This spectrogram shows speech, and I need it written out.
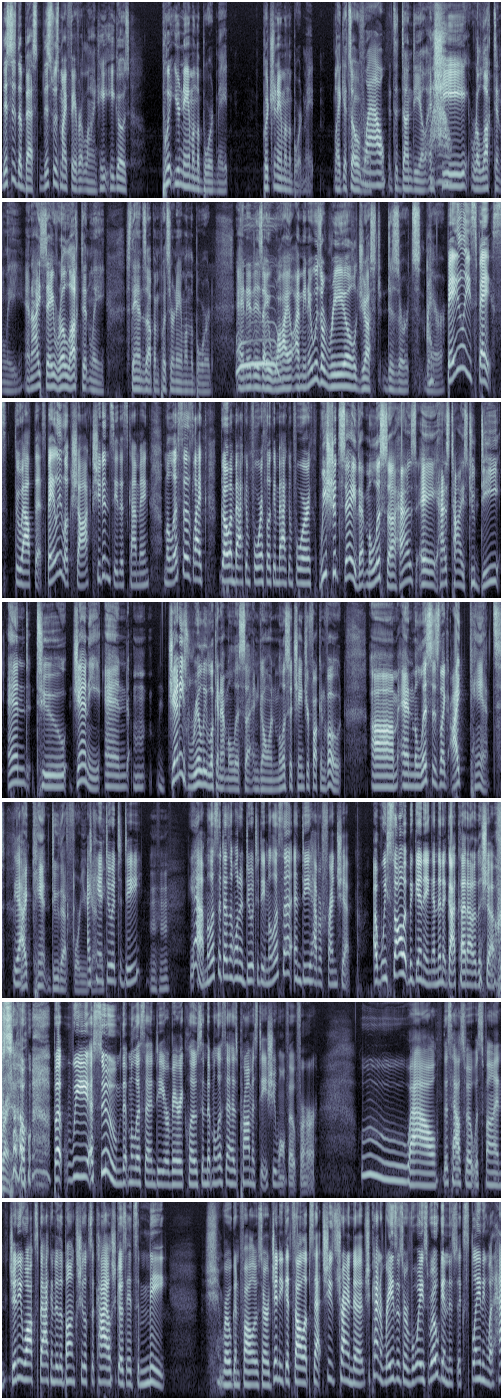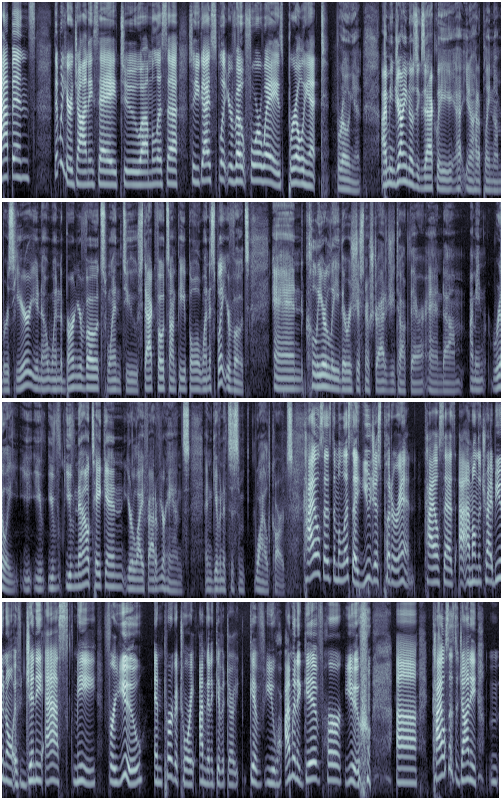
this is the best. This was my favorite line. He he goes, put your name on the board, mate. Put your name on the board, mate. Like it's over. Wow. it's a done deal. And Wow. she reluctantly, and I say reluctantly, stands up and puts her name on the board. and it is a wild. I mean, it was a real just desserts there. Bayleigh's face throughout this. Bayleigh looks shocked. She didn't see this coming. Melissa's like going back and forth, looking back and forth. We should say that Melissa has a has ties to D and to Jenny, and mm, Jenny's really looking at Melissa and going, "Melissa, change your fucking vote." Um, and Melissa's like, "I can't. Yeah. I can't do that for you. I Jenny." can't do it to D. Mm-hmm. Yeah, Melissa doesn't want to do it to D. Melissa and D have a friendship. Uh, we saw it beginning and then it got cut out of the show. Right. So, but we assume that Melissa and D are very close and that Melissa has promised D she won't vote for her. Ooh, wow. This house vote was fun. Jenny walks back into the bunk. She looks at Kyle. She goes, It's me. Sh- Rogan follows her. Jenny gets all upset. She's trying to, she kind of raises her voice. Rogan is explaining what happens. Then we hear Johnny say to uh, Melissa, So you guys split your vote four ways. Brilliant. Brilliant. I mean, Johnny knows exactly uh, you know how to play numbers here. You know when to burn your votes, when to stack votes on people, when to split your votes, and clearly there was just no strategy talk there. And um, I mean, really, you, you've you've you've now taken your life out of your hands and given it to some wild cards. Kyle says to Melissa, You just put her in. Kyle says, I- I'm on the tribunal. If Jenny asks me for you in purgatory, I'm going to give it to give you. I'm going to give her you. Uh, Kyle says to Johnny,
